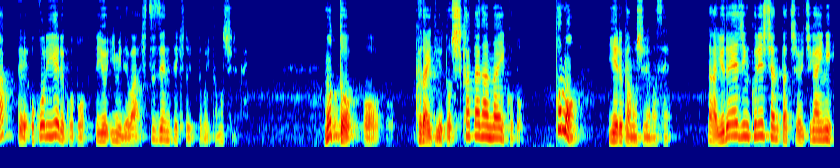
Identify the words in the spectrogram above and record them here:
あって起こり得ることっていう意味では必然的と言ってもいいかもしれない。もっと砕いて言うと仕方がないこととも言えるかもしれません。だからユダヤ人クリスチャンたちを一概に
